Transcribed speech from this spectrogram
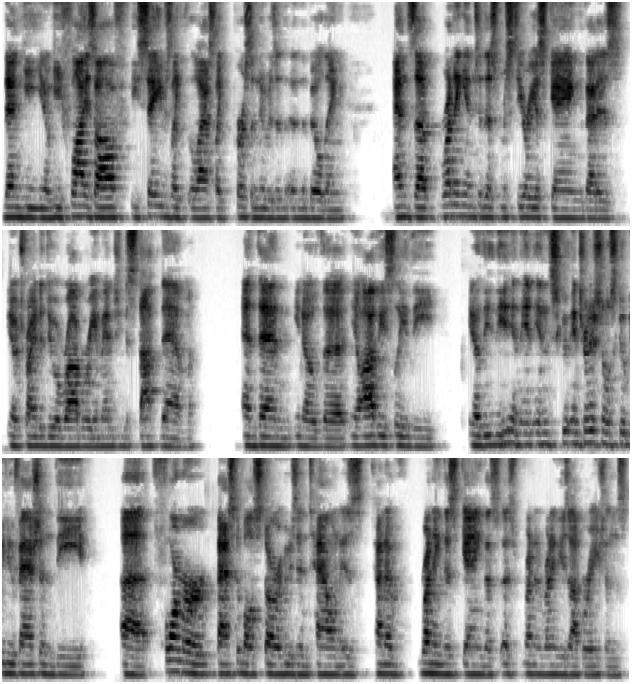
then he you know he flies off. He saves like the last like person who was in, in the building. Ends up running into this mysterious gang that is you know trying to do a robbery and managing to stop them. And then you know the you know obviously the you know the, the in in, in, in traditional scooby-doo fashion the uh former basketball star who's in town is kind of running this gang that's, that's running running these operations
